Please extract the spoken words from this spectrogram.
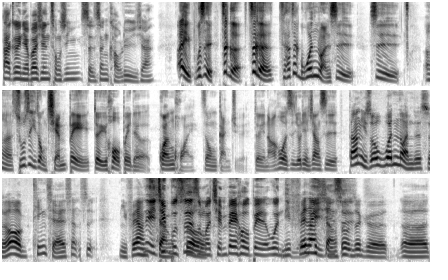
大哥，你要不要先重新审慎考虑一下？哎、不是这个，这个，他这个温暖是是呃，出自一种前辈对于后辈的关怀这种感觉，对，然后或者是有点像是当你说温暖的时候，听起来像是你非常那已经不是享受什么前辈后辈的问题，你非常享受是这个呃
